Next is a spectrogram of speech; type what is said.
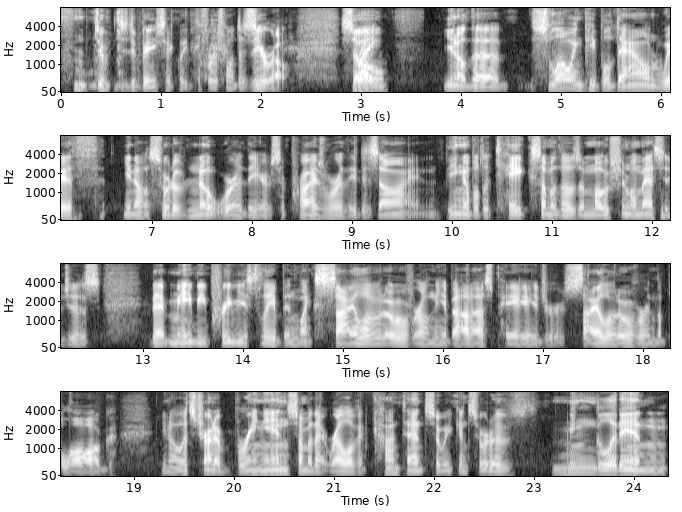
to, to basically the first one to zero. So, Right. you know, the slowing people down with, you know, sort of noteworthy or surprise worthy design, being able to take some of those emotional messages that maybe previously have been like siloed over on the about us page or siloed over in the blog. You know, let's try to bring in some of that relevant content so we can sort of mingle it in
